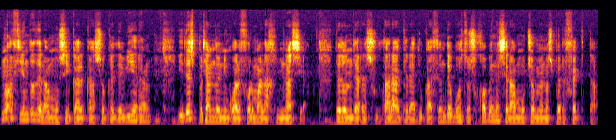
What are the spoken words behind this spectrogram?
no haciendo de la música el caso que debieran, y despreciando en igual forma la gimnasia, de donde resultará que la educación de vuestros jóvenes será mucho menos perfecta,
